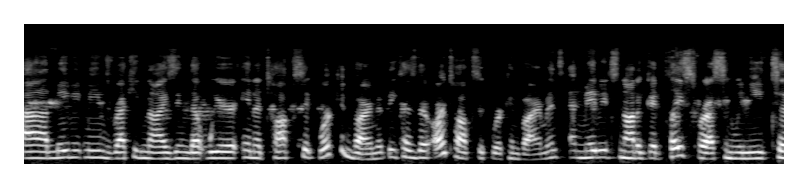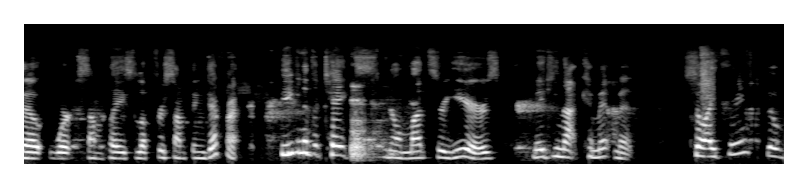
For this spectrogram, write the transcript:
uh, maybe it means recognizing that we're in a toxic work environment because there are toxic work environments, and maybe it's not a good place for us, and we need to work someplace, look for something different, even if it takes you know months or years. Making that commitment. So I think the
